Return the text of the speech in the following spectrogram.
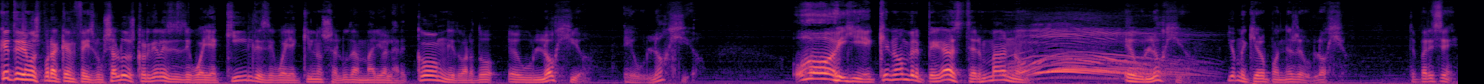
¿Qué tenemos por acá en Facebook? Saludos cordiales desde Guayaquil. Desde Guayaquil nos saluda Mario Alarcón, Eduardo Eulogio. Eulogio. Oye, qué nombre pegaste, hermano. Eulogio. Yo me quiero poner Eulogio. ¿Te parece?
